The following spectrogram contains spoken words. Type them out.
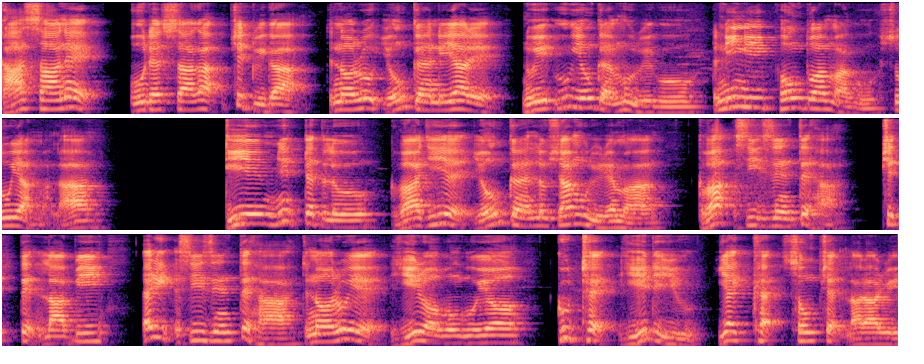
ဂါဆာနဲ့အိုဒက်ဆာကအဖြစ်တွေကကျွန်တော်တို့ရုန်းကန်နေရတဲ့ຫນွေဦးရုန်းကန်မှုတွေကိုတနည်းနည်းဖုံးသွားမှာကိုစိုးရမှာလား ဒီရင်မြင့်တက်တယ်လို့ကဘာကြီးရဲ့ရုန်းကန်လှုပ်ရှားမှုတွေထဲမှာကမ္ဘာအစီအစဉ်တစ်ဟာဖြစ်တစ်လာပြီးအဲ့ဒီအစီအစဉ်တစ်ဟာကျွန်တော်တို့ရဲ့ရေးတော်ပုံကိုရောခုထက်ရေးတယူရိုက်ခတ်ဆုံးဖြတ်လာတာတွေ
